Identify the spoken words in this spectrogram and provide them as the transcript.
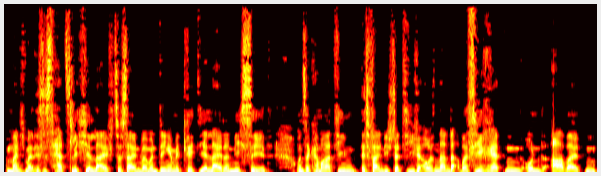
Manchmal ist es herzlich, hier live zu sein, weil man Dinge mitkriegt, die ihr leider nicht seht. Unser Kamerateam, es fallen die Stative auseinander, aber sie retten und arbeiten.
